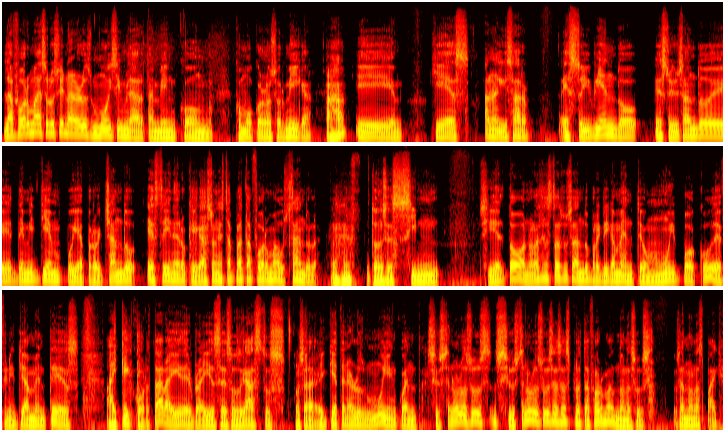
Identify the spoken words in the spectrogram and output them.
La forma de solucionarlo es muy similar también con, como con los hormiga, Ajá. eh, que es analizar, estoy viendo, estoy usando de, de mi tiempo y aprovechando este dinero que gasto en esta plataforma usándola. Entonces, si, si del todo no las estás usando prácticamente o muy poco, definitivamente es, hay que cortar ahí de raíz esos gastos. O sea, hay que tenerlos muy en cuenta. Si usted no los usa, si usted no los usa esas plataformas, no las use. O sea, no las pague.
